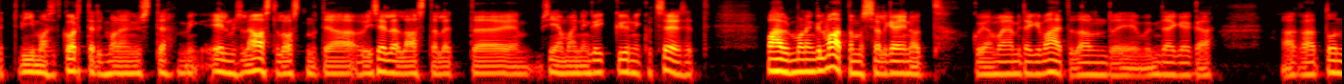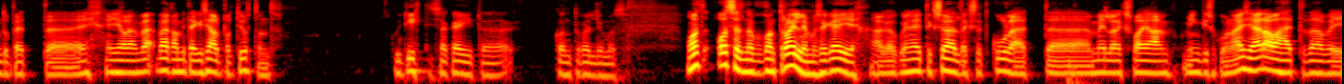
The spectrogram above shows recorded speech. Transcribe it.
et viimased korterid ma olen just jah, eelmisel aastal ostnud ja, või sellel aastal, et äh, siiamaani on kõik üürnikud sees, et vahepeal ma olen küll vaatamas seal käinud, kui on vaja midagi vahetada olnud või, või midagi, aga aga tundub, et äh, ei ole väga midagi sealtpoolt juhtunud. kui tihti sa käid äh, kontrollimas? ma otseselt nagu kontrollimas ei käi, aga kui näiteks öeldakse, et kuule, et äh, meil oleks vaja mingisugune asi ära vahetada või,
